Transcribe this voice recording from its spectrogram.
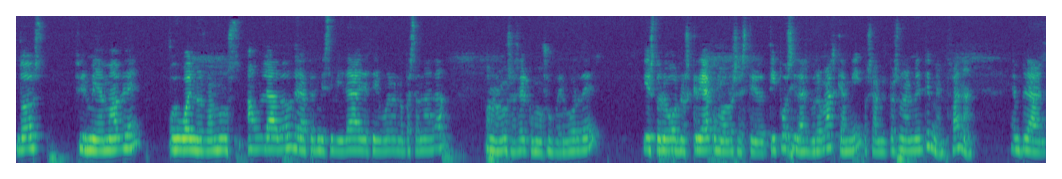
Dos, firme y amable. O igual nos vamos a un lado de la permisividad y decir, bueno, no pasa nada. O nos vamos a ser como super bordes. Y esto luego nos crea como los estereotipos y las bromas que a mí, o sea, a mí personalmente me enfadan. En plan,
